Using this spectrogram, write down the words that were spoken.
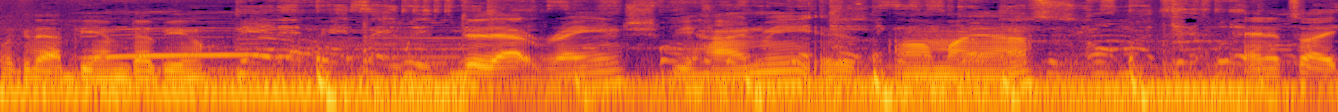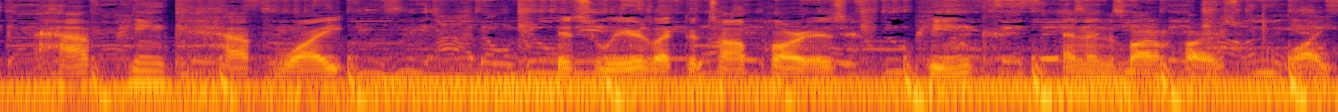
Look at that BMW. Dude, that range behind me is on my ass. And it's like half pink, half white. It's weird, like the top part is pink and then the bottom part is white.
